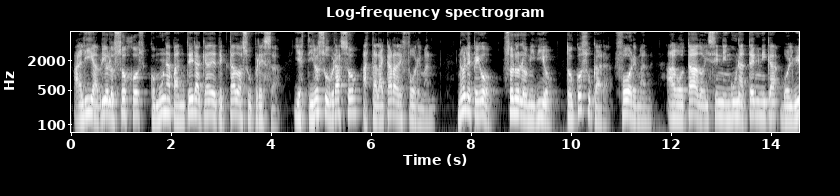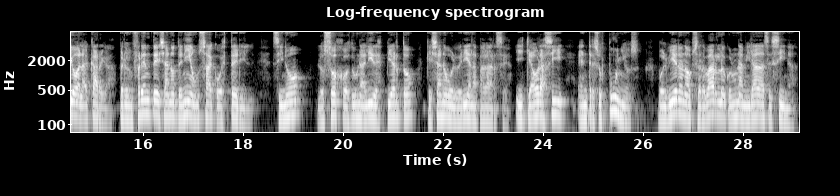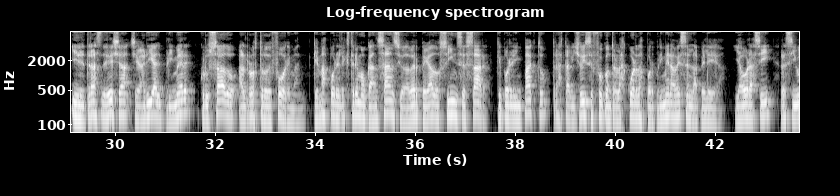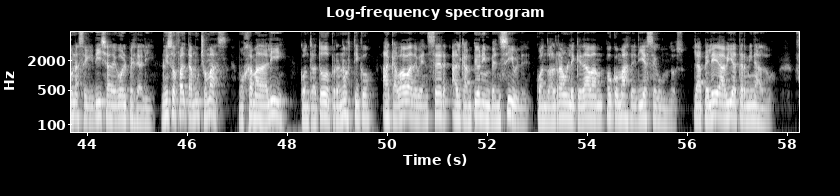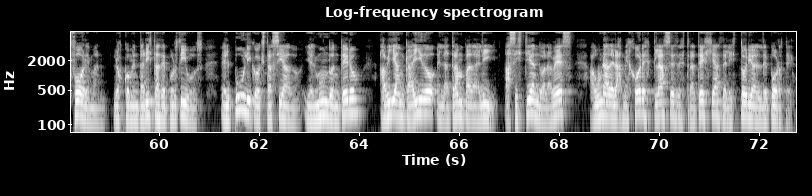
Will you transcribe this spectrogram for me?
Ali abrió los ojos como una pantera que ha detectado a su presa y estiró su brazo hasta la cara de Foreman. No le pegó, solo lo midió, tocó su cara. Foreman, agotado y sin ninguna técnica, volvió a la carga, pero enfrente ya no tenía un saco estéril, sino los ojos de un alí despierto que ya no volverían a apagarse, y que ahora sí, entre sus puños, volvieron a observarlo con una mirada asesina, y detrás de ella llegaría el primer cruzado al rostro de Foreman, que más por el extremo cansancio de haber pegado sin cesar que por el impacto, trastabilló y se fue contra las cuerdas por primera vez en la pelea, y ahora sí recibió una seguidilla de golpes de Ali. No hizo falta mucho más. Muhammad Ali, contra todo pronóstico, acababa de vencer al campeón invencible cuando al round le quedaban poco más de 10 segundos. La pelea había terminado. Foreman, los comentaristas deportivos, el público extasiado y el mundo entero habían caído en la trampa de Ali, asistiendo a la vez a una de las mejores clases de estrategias de la historia del deporte.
